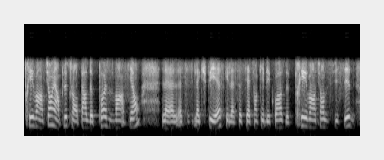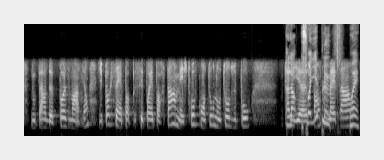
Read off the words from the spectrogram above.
prévention et en plus, là, on parle de postvention. La, la, QPS, qui est l'Association québécoise de prévention du suicide, nous parle de postvention. Je dis pas que c'est pas important, mais je trouve qu'on tourne autour du pot. Alors, euh, soyez plus. Ouais,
